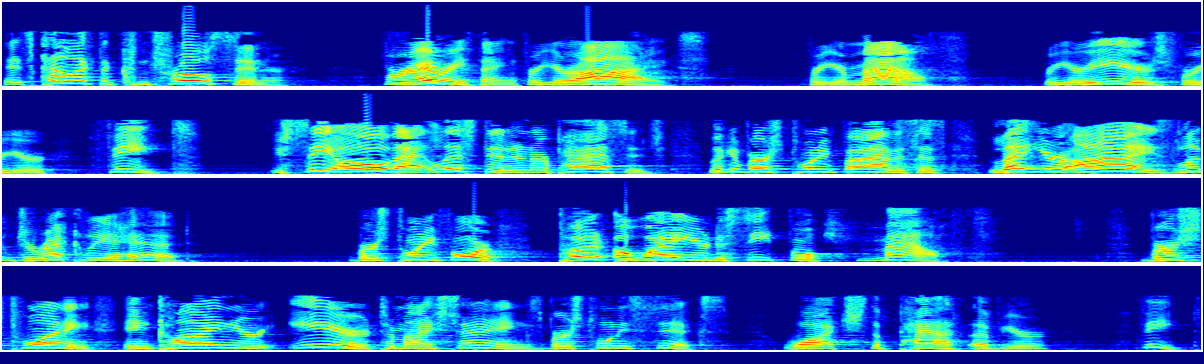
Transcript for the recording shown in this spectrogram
It's kind of like the control center for everything for your eyes, for your mouth, for your ears, for your feet. You see all that listed in our passage. Look at verse 25. It says, Let your eyes look directly ahead. Verse 24, Put away your deceitful mouth. Verse 20, Incline your ear to my sayings. Verse 26, Watch the path of your feet.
